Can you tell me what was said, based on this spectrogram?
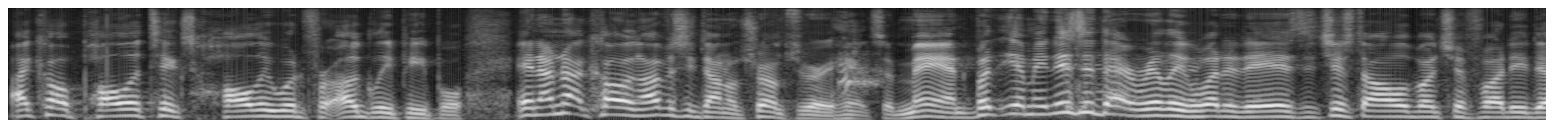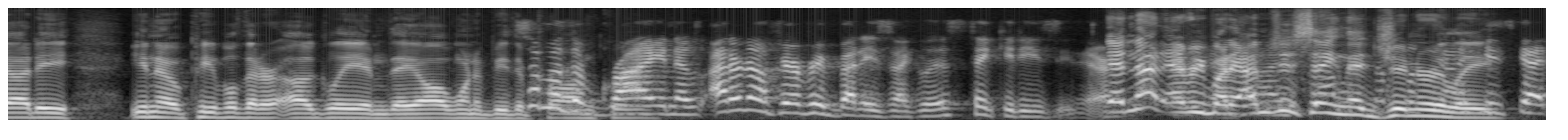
I call politics Hollywood for ugly people. And I'm not calling, obviously, Donald Trump's a very handsome man, but I mean, isn't that really what it is? It's just all a bunch of fuddy duddy, you know, people that are ugly and they all want to be the Some of the rhinos. I don't know if everybody's ugly. let's take it easy there. Yeah, not everybody. I'm just saying that Look at him. generally. He's got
